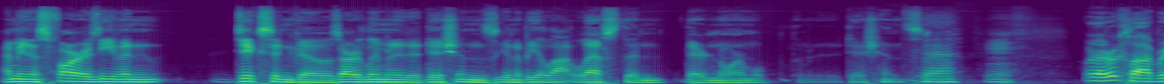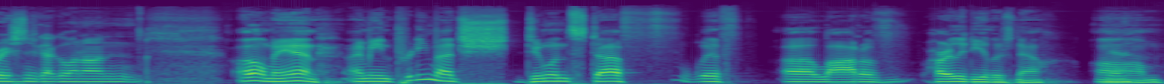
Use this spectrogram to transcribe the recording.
I mean, as far as even Dixxon goes, our limited edition is going to be a lot less than their normal limited edition. So. Yeah. Mm. Whatever collaborations you got going on. Oh man, I mean, pretty much doing stuff with a lot of Harley dealers now. Yeah. Um,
